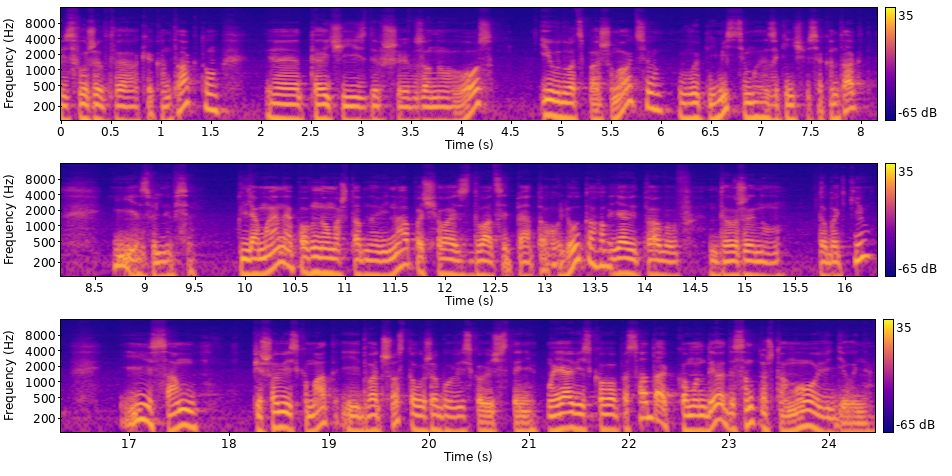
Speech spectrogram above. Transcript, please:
відслужив три роки контракту, тричі їздивши в зону ООС. І у 21-му році, в липні місяці, мене закінчився контракт, і я звільнився. Для мене повномасштабна війна почалась з 25 лютого. Я відправив дружину до батьків і сам пішов в військкомат, і 26-го вже був у військовій частині. Моя військова посада командира десантно-штурмового відділення.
